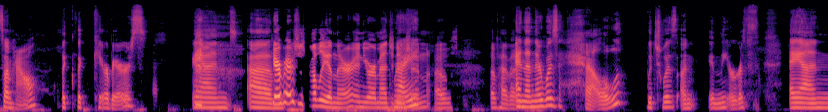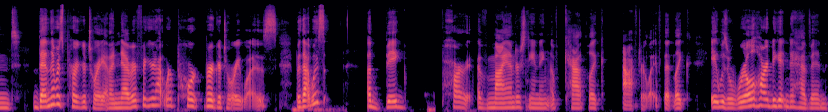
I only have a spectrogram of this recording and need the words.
somehow, like the Care Bears. And um Care Bears was probably in there in your imagination of of heaven. And then there was hell, which was un- in the earth. And then there was purgatory. And I never figured out where pur- purgatory was. But that was a big part of my understanding of Catholic afterlife. That, like, it was real hard to get into heaven.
